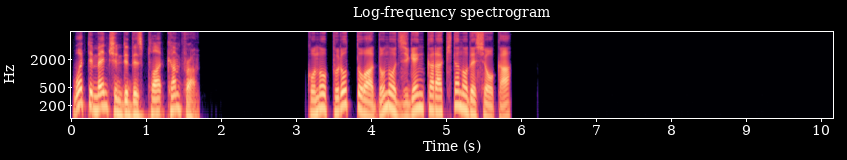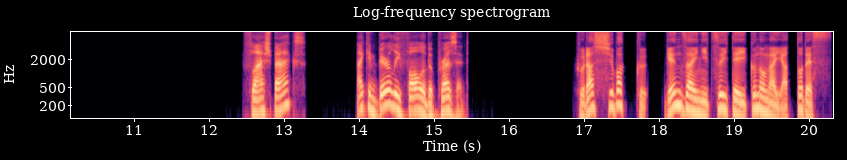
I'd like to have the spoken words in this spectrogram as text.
What dimension did this plot come from? このプロットはどの次元から来たのでしょうか Flashbacks? I can barely follow the present. フラッシュバック現在についていくのがやっとです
